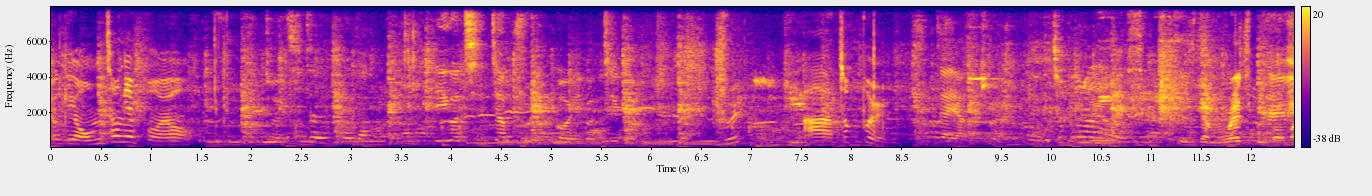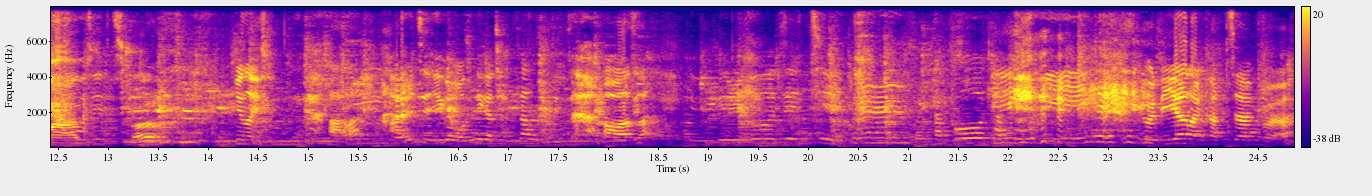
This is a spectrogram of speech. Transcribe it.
여기 엄청 예뻐요. 이거 진짜 불인 거 이거 찍어. 불? 아 촛불. 진짜 양초야. 여기 촛불 하나가 있어요. This is them rich people vibes. Oh. 유나 알아? 알지? 이거 언니가 작사한 것도 있잖아. 아 맞아. 힘들고 지칠 땐다 포기. 이거 리아랑 같이 한 거야.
